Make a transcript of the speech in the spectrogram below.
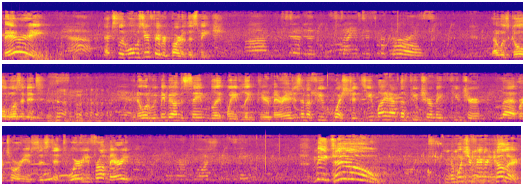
Mary. Yeah. Excellent. What was your favorite part of the speech? Um, he said that science is for girls. That was gold, wasn't it? Yeah. You know what? We may be on the same wavelength here, Mary. I just have a few questions. You might have the future of a future laboratory assistant. Where are you from, Mary? From Washington State. Me too! And what's your favorite color?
